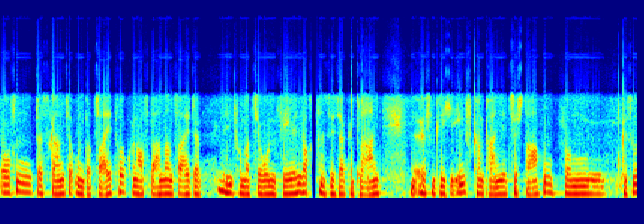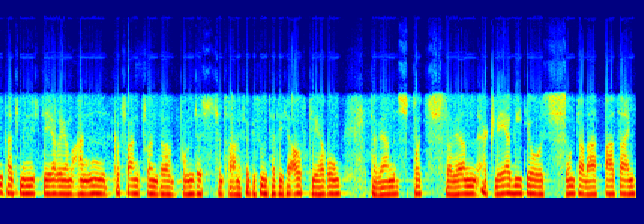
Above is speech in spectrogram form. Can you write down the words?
offen, das Ganze unter Zeitdruck und auf der anderen Seite Informationen fehlen noch. Es ist ja geplant, eine öffentliche Impfkampagne zu starten vom Gesundheitsministerium angefangen von der Bundeszentrale für gesundheitliche Aufklärung. Da werden Spots, da werden Erklärvideos runterladbar sein.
